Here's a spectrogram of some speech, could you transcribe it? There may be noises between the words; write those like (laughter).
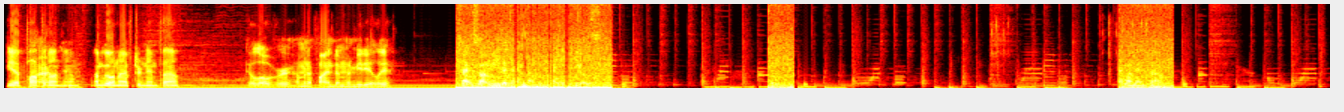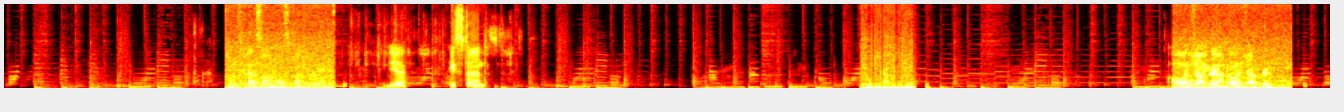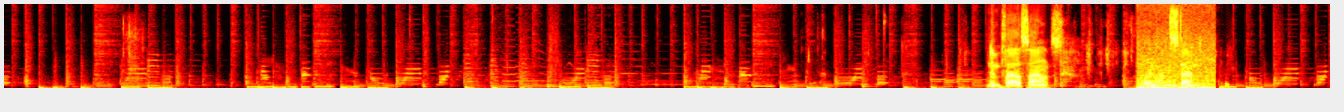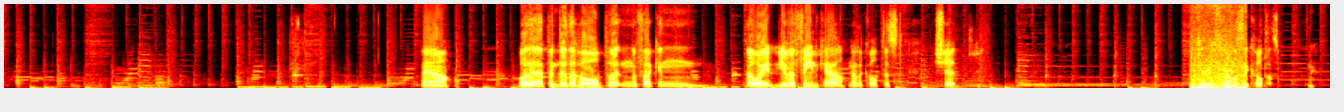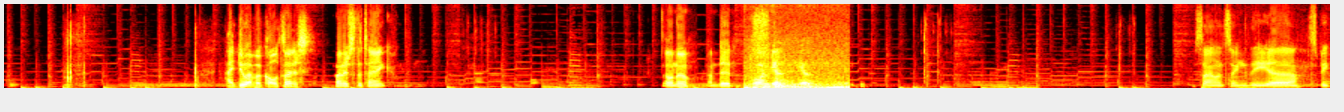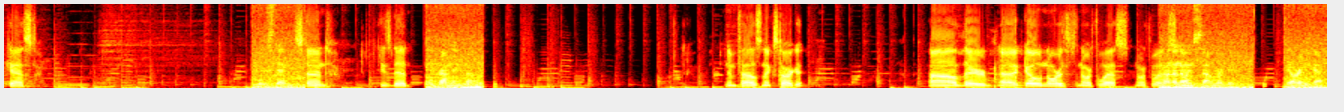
Yeah, pop it Alright. on him. I'm going after Nympho. Go over. I'm gonna find him immediately. Tanks on me, the tanks on me. I need heals. I'm on info. Info's almost fucking dead. Yeah, he's stunned. Go in oh my drop room, go in drop room. Nympho silenced. Going on info. Stunned. Ow. What happened to the whole putting the fucking... Oh wait, you have a fiend cowl, not a cultist. Shit. Honestly, cultist. I do have a cultist. Punish the tank. Oh no, I'm dead. Go on guild, guild. Silencing the uh, speedcast. Dead? Stunned. He's dead. Nymphal's next target. Oh, they're uh, go north, northwest, northwest. No, no, no, it's not worth it. They already have.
